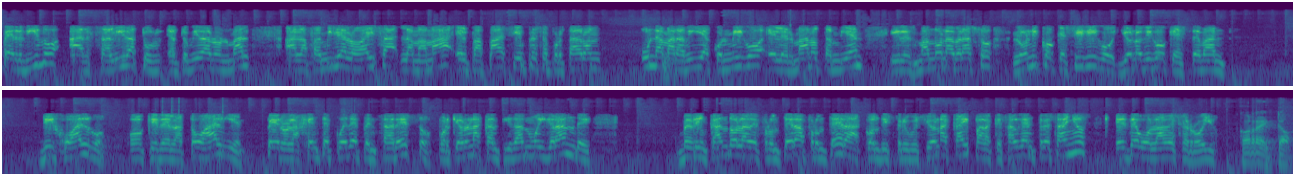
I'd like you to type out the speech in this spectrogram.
perdido al salir a tu, a tu vida normal, a la familia Loaiza, la mamá, el papá siempre se portaron una maravilla conmigo, el hermano también, y les mando un abrazo. Lo único que sí digo, yo no digo que Esteban dijo algo o que delató a alguien, pero la gente puede pensar eso, porque era una cantidad muy grande, brincándola de frontera a frontera, con distribución acá y para que salga en tres años, es de volada ese rollo. Correcto.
